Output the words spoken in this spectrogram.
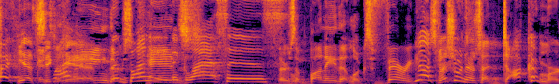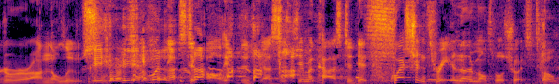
yes, it can. raining, The bunny, kids, the glasses. There's a bunny that looks very good. Yeah, especially when there's a DACA murderer on the loose. Someone needs to call him to justice. Jim Acosta did. Question three, another multiple choice. Oh.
